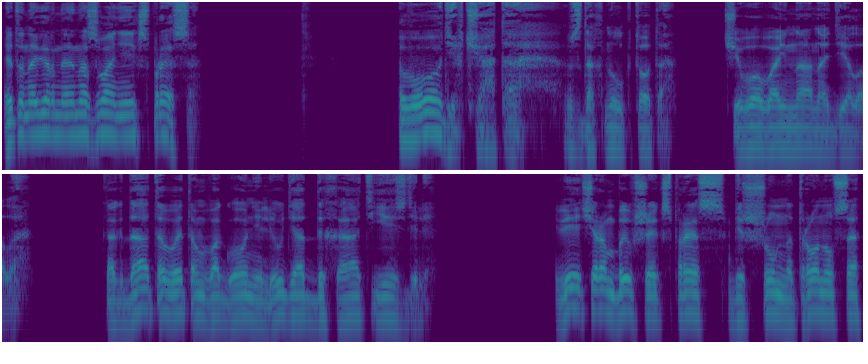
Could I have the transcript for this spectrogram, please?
Это, наверное, название экспресса. «Во, девчата!» — вздохнул кто-то. «Чего война наделала? Когда-то в этом вагоне люди отдыхать ездили». Вечером бывший экспресс бесшумно тронулся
